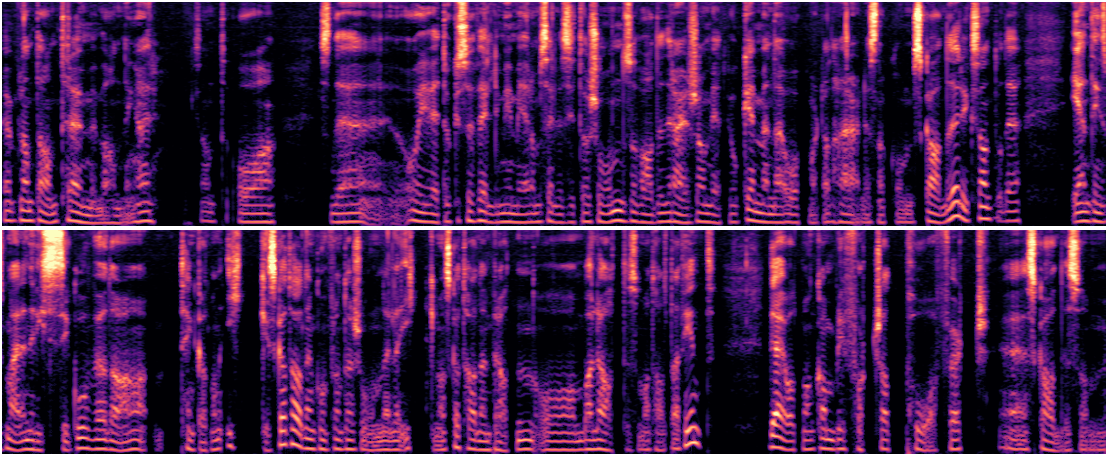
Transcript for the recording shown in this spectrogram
bl.a. blant annet traumebehandling her. Og det, og vi vet jo ikke så veldig mye mer om selve situasjonen, så hva det dreier seg om vet vi jo ikke, men det er åpenbart at her er det snakk om skader. Og det er en ting som er en risiko ved å da tenke at man ikke skal ta den konfrontasjonen, eller ikke man skal ta den praten og bare late som at alt er fint, det er jo at man kan bli fortsatt påført eh, skade som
